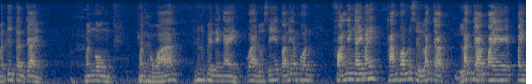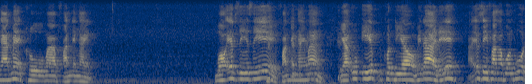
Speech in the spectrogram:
มันตื่นตันใจ มันงง มันผวามันเป็นยังไง ว่าดูซิ ตอนนี้อัมพล ฝันยังไงไหมถามความรู้สึกหลังจากหลังจากไปไปงานแม่ครูมาฝันยังไง บอกเอฟซีสิฝันยังไงมั่งอย่าอุบอิบคนเดียวไม่ได้เด้เอฟซีฟังอัมพลพูด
